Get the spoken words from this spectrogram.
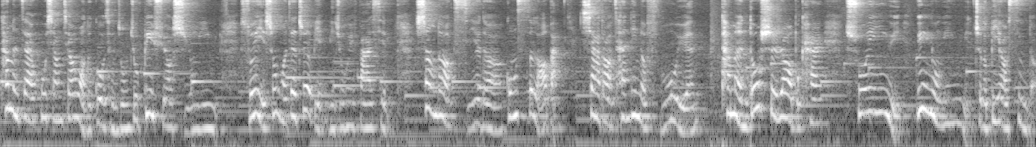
他们在互相交往的过程中就必须要使用英语。所以生活在这边，你就会发现，上到企业的公司老板，下到餐厅的服务员，他们都是绕不开说英语、运用英语这个必要性的。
